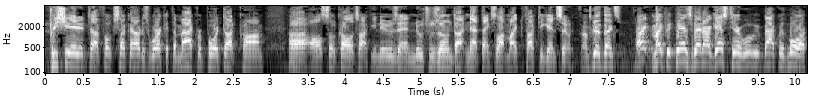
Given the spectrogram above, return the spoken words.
appreciate it. Uh, folks, check out his work at themacreport.com. Uh, also, College Hockey News and neutralzone.net. Thanks a lot, Mike. Talk to you again soon. Sounds good. Thanks. All right, Mike McMahon's been our guest here. We'll be back with more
